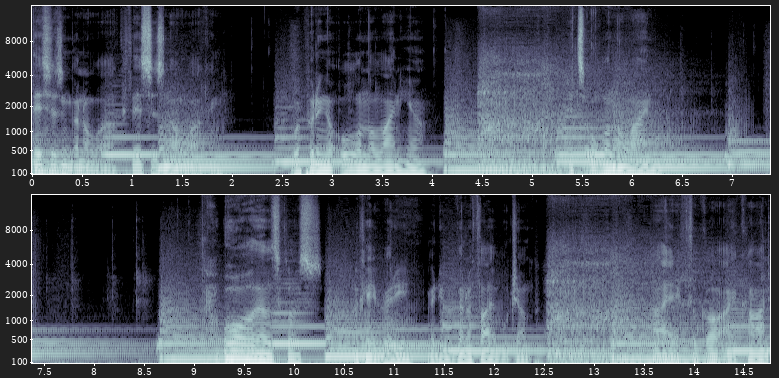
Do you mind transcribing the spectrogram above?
This isn't gonna work. This is not working. We're putting it all on the line here. It's all on the line. Oh, that was close. Okay, ready? Ready? We're gonna fireball jump. I forgot I can't.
